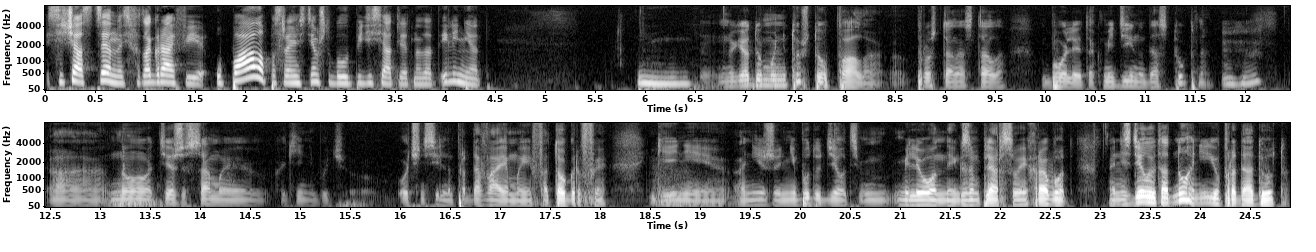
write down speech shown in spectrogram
сейчас ценность фотографии упала по сравнению с тем, что было 50 лет назад, или нет? Ну, я думаю, не то, что упала, просто она стала более так медийно доступна, угу. а, но те же самые какие-нибудь очень сильно продаваемые фотографы, гении, они же не будут делать миллионный экземпляр своих работ. Они сделают одну, они ее продадут.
